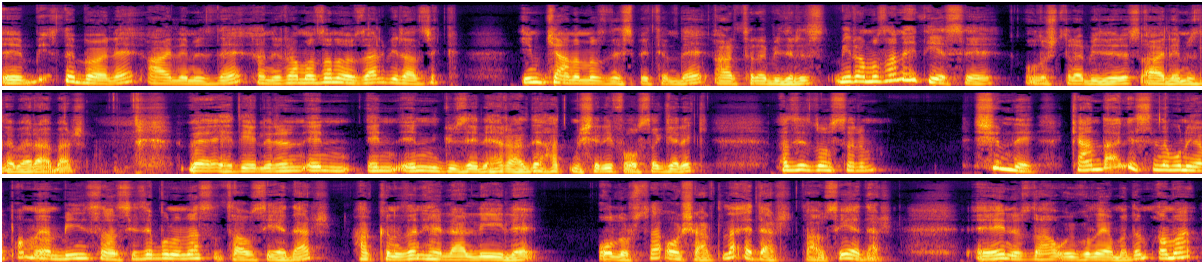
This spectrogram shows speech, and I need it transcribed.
e, biz de böyle ailemizde hani Ramazana özel birazcık imkanımız nispetinde artırabiliriz. Bir Ramazan hediyesi oluşturabiliriz ailemizle beraber. Ve hediyelerin en en en güzeli herhalde hatmi şerif olsa gerek. Aziz dostlarım Şimdi kendi ailesinde bunu yapamayan bir insan size bunu nasıl tavsiye eder? Hakkınızın helalliğiyle olursa o şartla eder, tavsiye eder. E, henüz daha uygulayamadım ama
